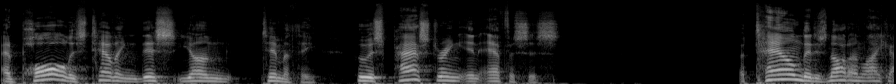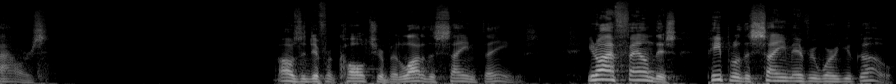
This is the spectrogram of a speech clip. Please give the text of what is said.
And Paul is telling this young Timothy, who is pastoring in Ephesus, a town that is not unlike ours. Oh, it's a different culture, but a lot of the same things. You know, I've found this. People are the same everywhere you go.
